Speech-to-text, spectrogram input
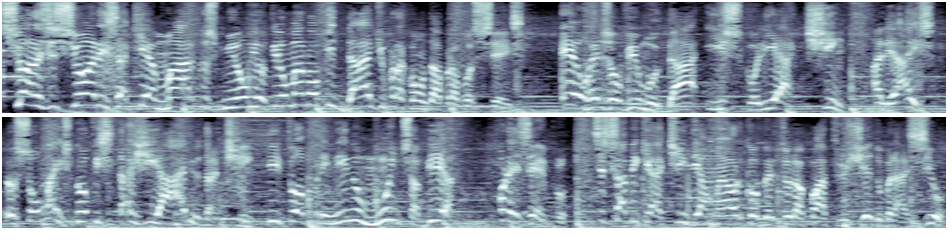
Senhoras e senhores, aqui é Marcos Mion e eu tenho uma novidade para contar para vocês. Eu resolvi mudar e escolhi a TIM. Aliás, eu sou o mais novo estagiário da TIM e tô aprendendo muito, sabia? Por exemplo, você sabe que a TIM tem a maior cobertura 4G do Brasil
